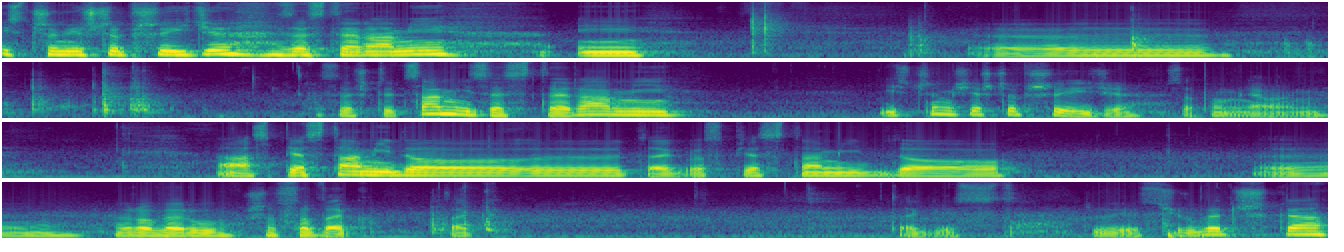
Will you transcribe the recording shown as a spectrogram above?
i z czym jeszcze przyjdzie? Ze sterami i yy, ze sztycami, ze sterami i z czymś jeszcze przyjdzie, zapomniałem. A, z piastami do y, tego, z piastami do y, roweru szosowego, tak? Tak jest. Tu jest śrubeczka.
